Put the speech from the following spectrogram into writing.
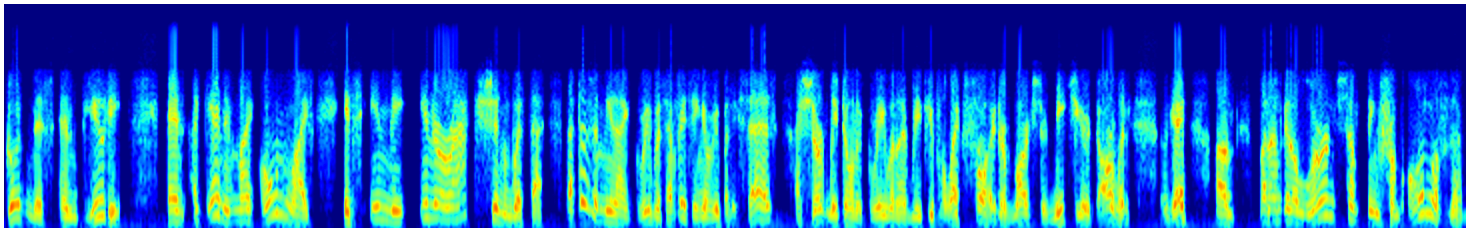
goodness, and beauty. And again, in my own life, it's in the interaction with that. That doesn't mean I agree with everything everybody says. I certainly don't agree when I read people like Freud or Marx or Nietzsche or Darwin, okay? Um, but I'm going to learn something from all of them.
